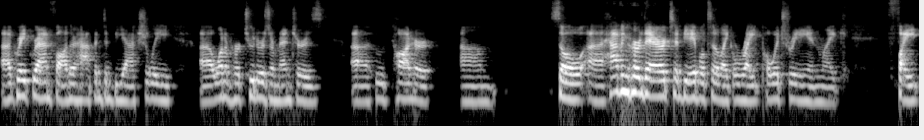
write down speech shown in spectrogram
uh, great grandfather happened to be actually uh, one of her tutors or mentors uh, who taught her. Um, so uh, having her there to be able to like write poetry and like fight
